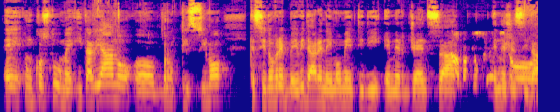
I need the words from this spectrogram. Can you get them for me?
È un costume italiano oh, bruttissimo che si dovrebbe evitare nei momenti di emergenza no, e necessità.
